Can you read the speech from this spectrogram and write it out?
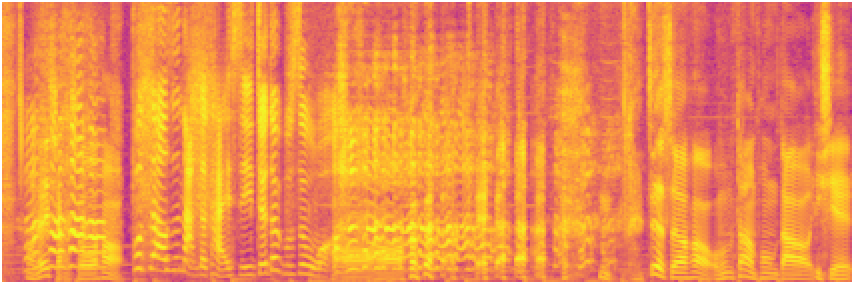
我在想说哈，不知道是哪个凯西，绝对不是我。嗯，这个时候哈，我们当然碰到一些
